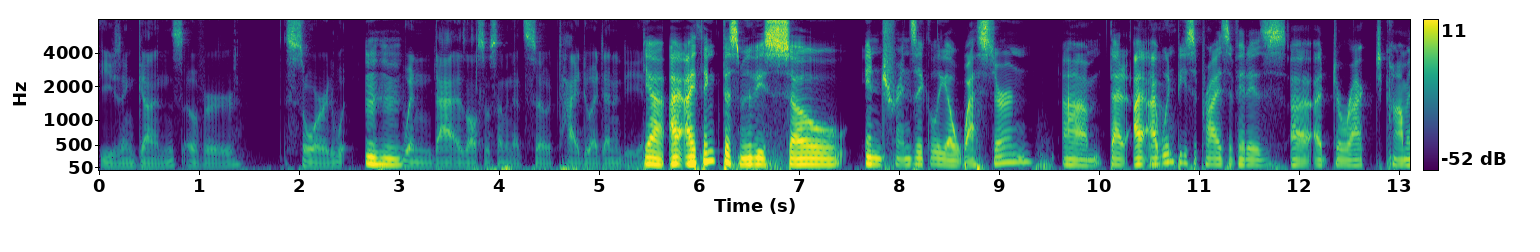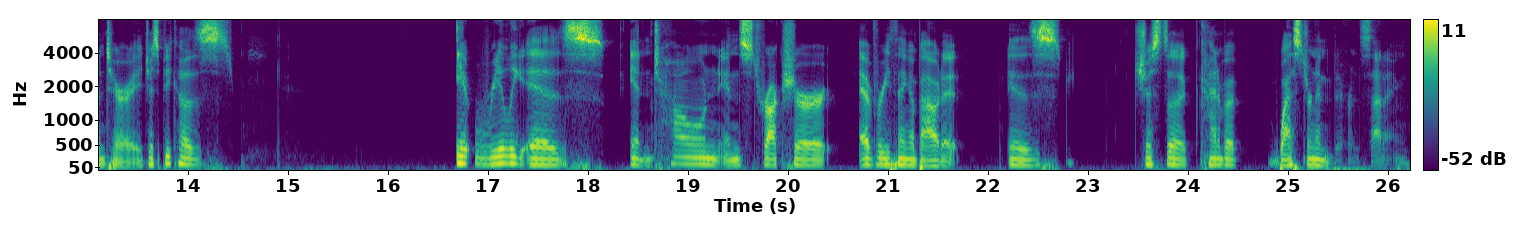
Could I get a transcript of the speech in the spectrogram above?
using guns over sword w- mm-hmm. when that is also something that's so tied to identity. yeah I, I think this movie's so intrinsically a western um, that I, I wouldn't be surprised if it is a, a direct commentary just because it really is in tone in structure everything about it is just a kind of a western in a different setting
